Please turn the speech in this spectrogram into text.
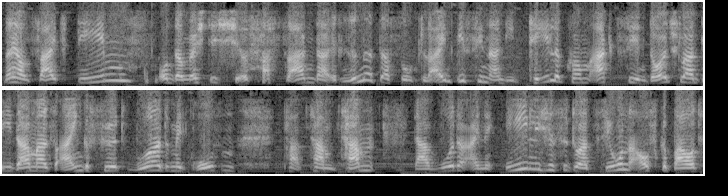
Naja, und seitdem, und da möchte ich äh, fast sagen, da erinnert das so ein klein bisschen an die Telekom-Aktie in Deutschland, die damals eingeführt wurde mit großem Tamtam. -Tam. Da wurde eine ähnliche Situation aufgebaut,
